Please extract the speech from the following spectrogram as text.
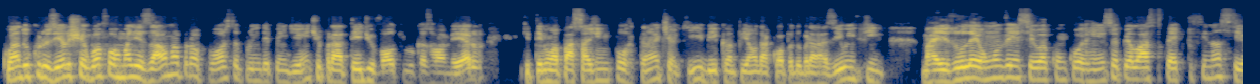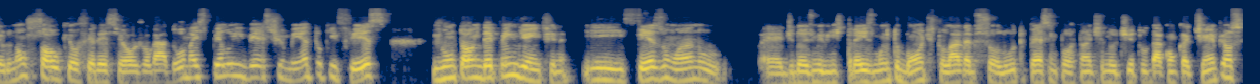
quando o Cruzeiro chegou a formalizar uma proposta para o Independiente para ter de volta o Lucas Romero, que teve uma passagem importante aqui, bicampeão da Copa do Brasil, enfim. Mas o Leão venceu a concorrência pelo aspecto financeiro, não só o que ofereceu ao jogador, mas pelo investimento que fez junto ao Independiente, né? E fez um ano é, de 2023 muito bom, titular absoluto, peça importante no título da Conca Champions.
